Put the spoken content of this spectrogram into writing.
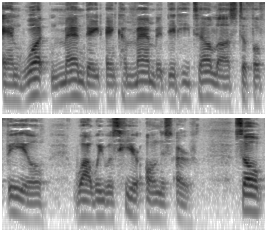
And what mandate and commandment did he tell us to fulfill while we was here on this earth? So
